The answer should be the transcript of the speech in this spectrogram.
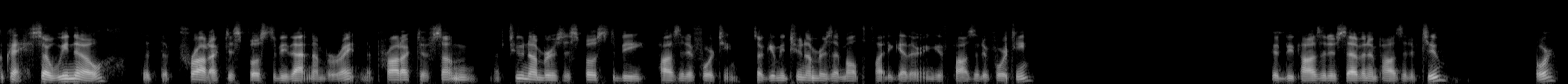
Okay, so we know that the product is supposed to be that number, right? And The product of some of two numbers is supposed to be positive 14. So give me two numbers that multiply together and give positive 14. Could be positive 7 and positive 2. Or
